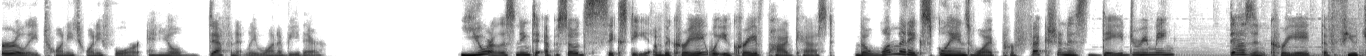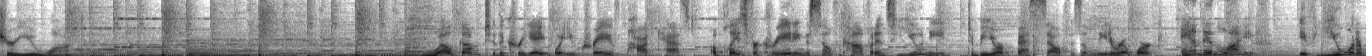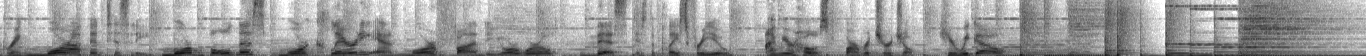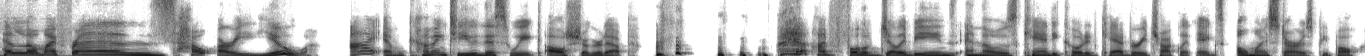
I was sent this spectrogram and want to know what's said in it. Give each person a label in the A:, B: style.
A: early 2024, and you'll definitely want to be there. You are listening to episode 60 of the Create What You Crave podcast, the one that explains why perfectionist daydreaming doesn't create the future you want. Welcome to the Create What You Crave podcast, a place for creating the self confidence you need to be your best self as a leader at work and in life. If you want to bring more authenticity, more boldness, more clarity, and more fun to your world, this is the place for you. I'm your host, Barbara Churchill. Here we go. Hello, my friends. How are you? I am coming to you this week all sugared up. I'm full of jelly beans and those candy coated Cadbury chocolate eggs. Oh, my stars, people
